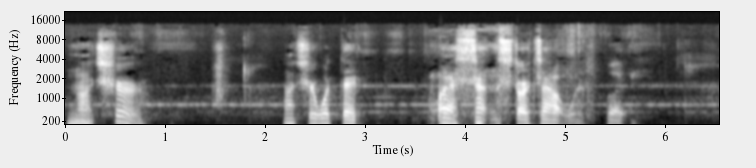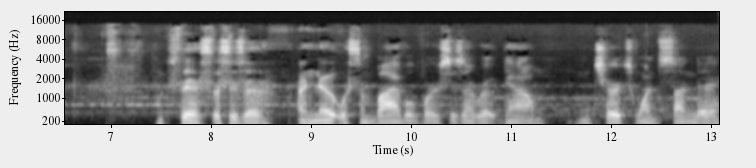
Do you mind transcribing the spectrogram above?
I'm not sure. Not sure what that last sentence starts out with, but what's this? This is a, a note with some Bible verses I wrote down in church one Sunday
